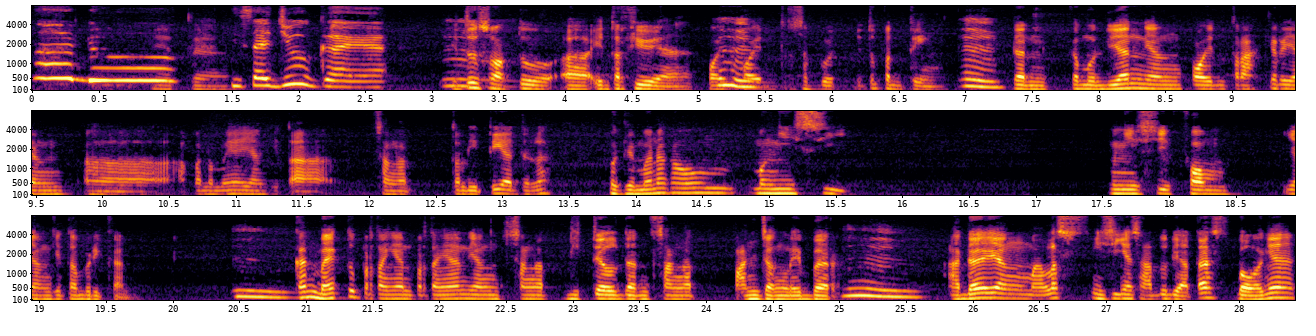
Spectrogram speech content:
Aduh. Gitu. Bisa juga ya. Itu sewaktu uh, interview ya, poin-poin mm. tersebut itu penting. Mm. Dan kemudian yang poin terakhir yang uh, apa namanya yang kita sangat teliti adalah bagaimana kamu mengisi mengisi form yang kita berikan. Hmm. Kan banyak tuh pertanyaan-pertanyaan yang sangat detail dan sangat panjang lebar. Hmm. Ada yang males ngisinya satu di atas, bawahnya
